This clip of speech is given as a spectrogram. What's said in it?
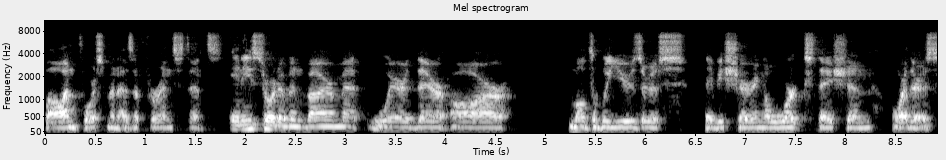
law enforcement, as a for instance, any sort of environment where there are multiple users maybe sharing a workstation or there's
